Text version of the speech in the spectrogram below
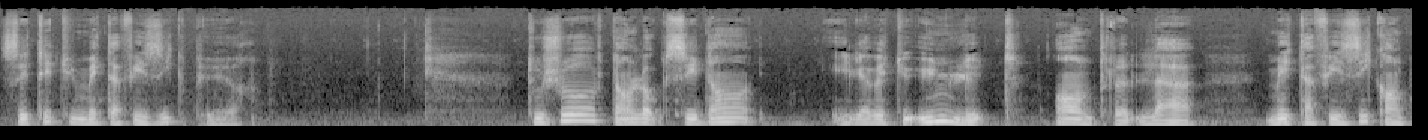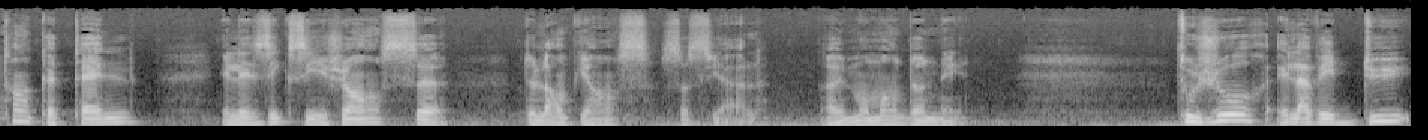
C'était une métaphysique pure. Toujours dans l'Occident, il y avait eu une lutte entre la métaphysique en tant que telle et les exigences de l'ambiance sociale à un moment donné. Toujours, elle avait dû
